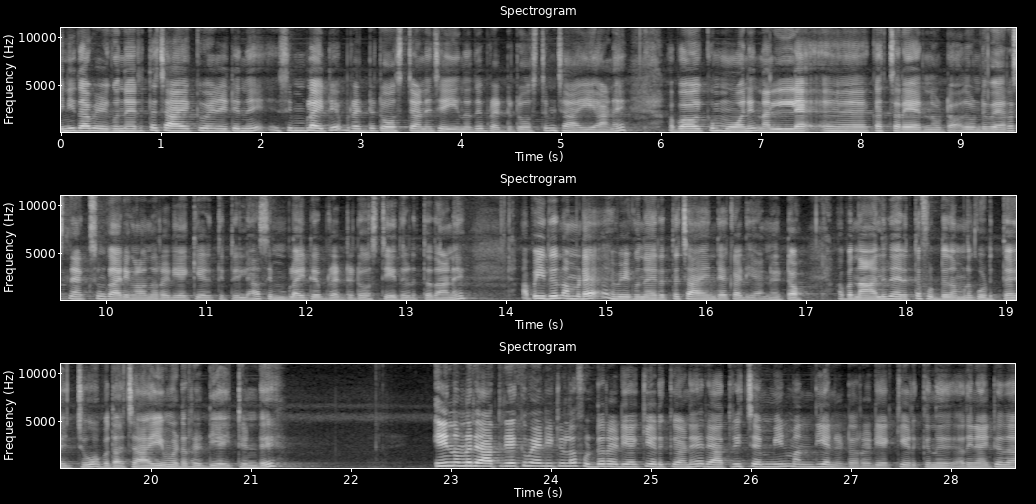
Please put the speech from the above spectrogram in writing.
ഇനി ഇതാ വൈകുന്നേരത്തെ ചായക്ക് വേണ്ടിയിട്ട് ഇന്ന് സിമ്പിളായിട്ട് ബ്രെഡ് ടോസ്റ്റാണ് ചെയ്യുന്നത്. ബ്രെഡ് ടോസ്റ്റും ചായയാണ്. അപ്പോൾ അവർക്ക് മോന് നല്ല കച്ചറയായിരുന്നു കേട്ടോ. അതുകൊണ്ട് വേറെ സ്നാക്സും കാര്യങ്ങളൊന്നും റെഡിയാക്കി എടുത്തിട്ടില്ല. സിമ്പിളായിട്ട് ബ്രെഡ് ടോസ്റ്റ് ചെയ്തെടുത്തതാണ്. അപ്പോൾ ഇത് നമ്മുടെ വൈകുന്നേരത്തെ ചായന്റെ കടിയാണ് കേട്ടോ. അപ്പോൾ നാല് നേരത്തെ ഫുഡ് നമ്മൾ കൊടുത്തയച്ചു. അപ്പോൾ ആ ചായയും ഇവിടെ റെഡി ആയിട്ടുണ്ട്. ഇനി നമ്മൾ രാത്രിയൊക്കെ വേണ്ടിയിട്ടുള്ള ഫുഡ് റെഡിയാക്കി എടുക്കുകയാണ്. രാത്രി ചെമ്മീൻ മന്തിയാണ് കേട്ടോ റെഡിയാക്കി എടുക്കുന്നത്. അതിനായിട്ട് ഇതാ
